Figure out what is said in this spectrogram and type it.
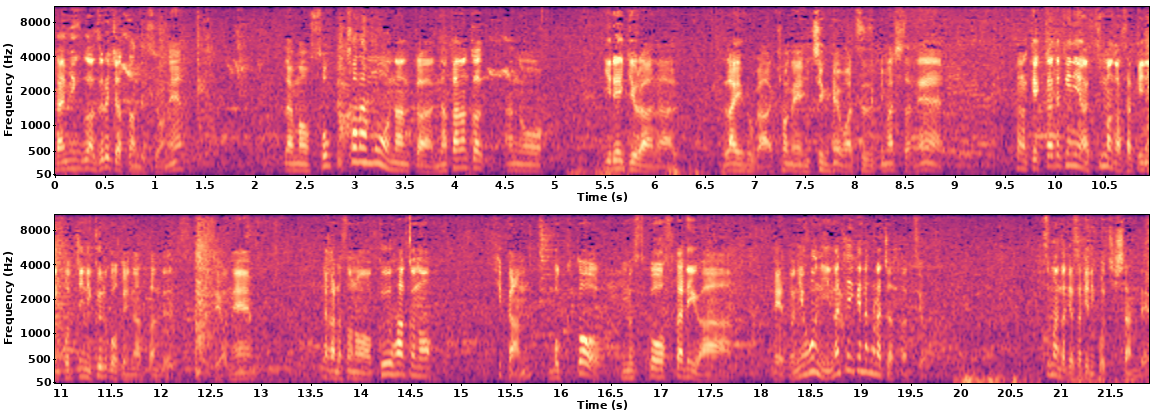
タイミングがずれちゃったんですよね。だからまあそこからもうなんかなかなかあのイレギュラーなライフが去年1年は続きましたね。だから結果的には妻が先にこっちに来ることになったんですよね。だからその空白の期間僕と息子2人は、えーと、日本にいなきゃいけなくなっちゃったんですよ。妻だけ先にこっち来たんで。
